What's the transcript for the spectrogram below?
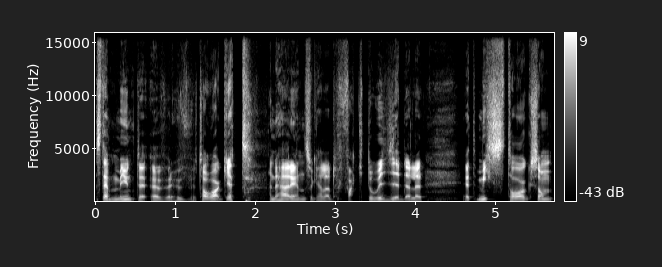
stämmer ju inte överhuvudtaget. Det här är en så kallad faktoid eller ett misstag som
